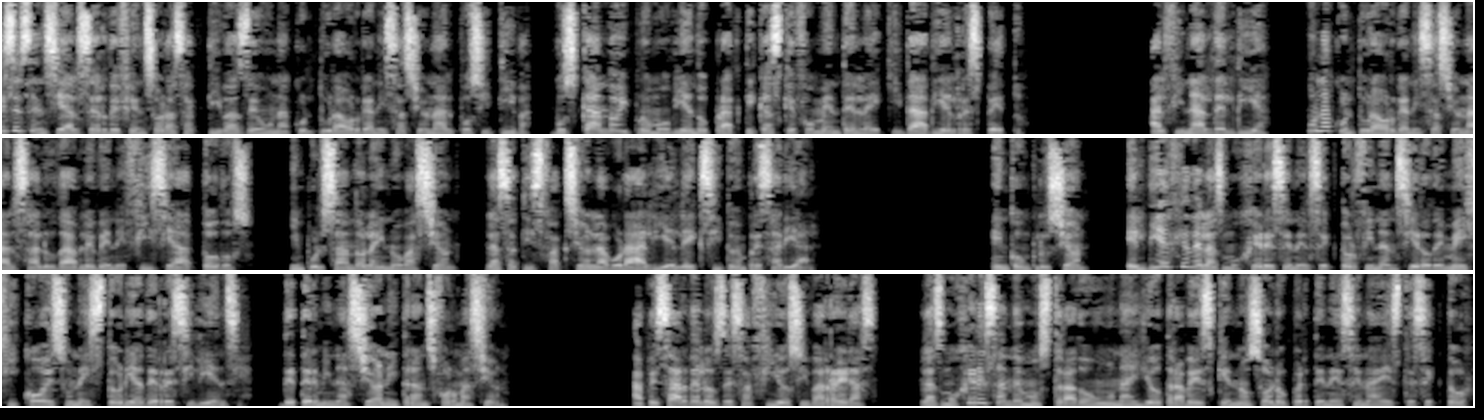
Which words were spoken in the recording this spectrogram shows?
es esencial ser defensoras activas de una cultura organizacional positiva, buscando y promoviendo prácticas que fomenten la equidad y el respeto. Al final del día, una cultura organizacional saludable beneficia a todos, impulsando la innovación, la satisfacción laboral y el éxito empresarial. En conclusión, el viaje de las mujeres en el sector financiero de México es una historia de resiliencia, determinación y transformación. A pesar de los desafíos y barreras, las mujeres han demostrado una y otra vez que no solo pertenecen a este sector,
